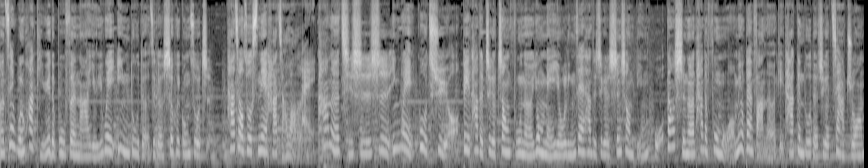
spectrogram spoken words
呃，在文化体育的部分呢、有一位印度的这个社会工作者，他叫做斯内哈贾瓦莱。他呢，其实是因为过去哦，被她的这个丈夫呢用煤油淋在她的这个身上点火。当时呢，她的父母、哦、没有办法呢给她更多的这个嫁妆，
